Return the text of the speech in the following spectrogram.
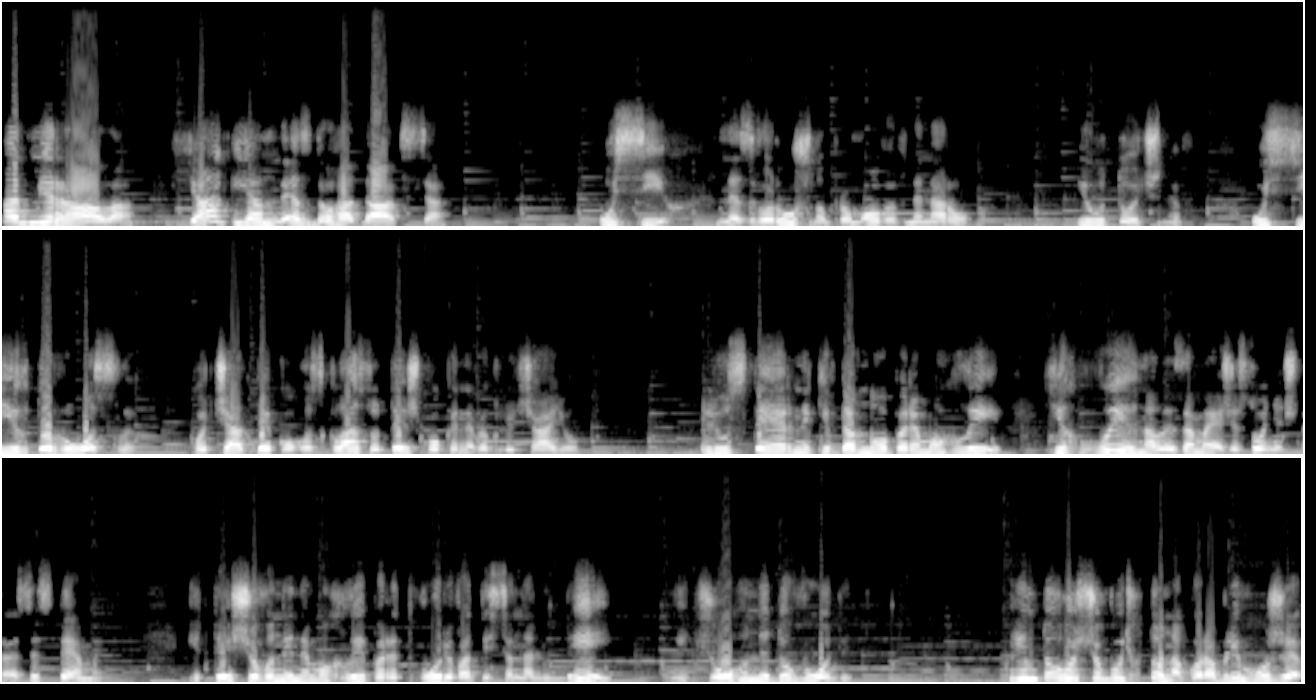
адмірала, як я не здогадався. Усіх незворушно промовив ненарок і уточнив усіх дорослих, хоча декого з класу теж поки не виключаю. Люстерників давно перемогли, їх вигнали за межі сонячної системи. І те, що вони не могли перетворюватися на людей, нічого не доводить. Крім того, що будь-хто на кораблі може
